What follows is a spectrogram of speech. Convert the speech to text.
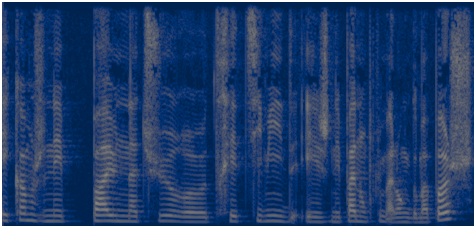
et comme je n'ai pas une nature euh, très timide et je n'ai pas non plus ma langue dans ma poche,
